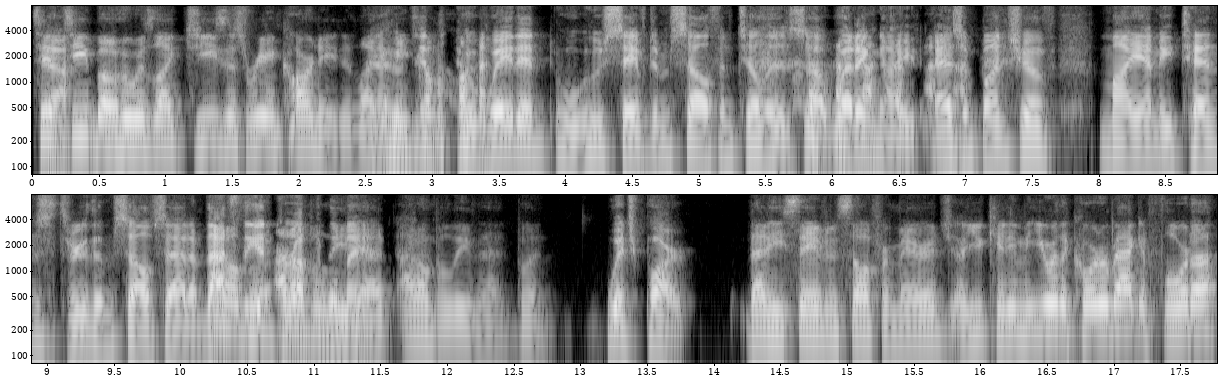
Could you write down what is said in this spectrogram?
Tim Yeah. Tebow, who was like Jesus reincarnated. Like Yeah, I who, did- come who waited, who, who saved himself until his uh, wedding night as a bunch of Miami tens threw themselves at him. That's the I incorruptible believe man. That. I don't believe that, but Which part? that he saved himself for marriage? Are you kidding me? You were the quarterback at Florida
